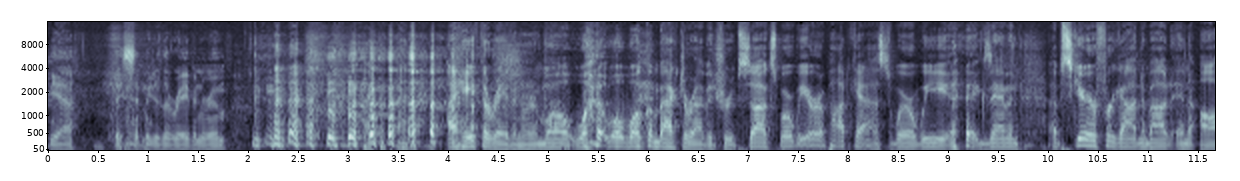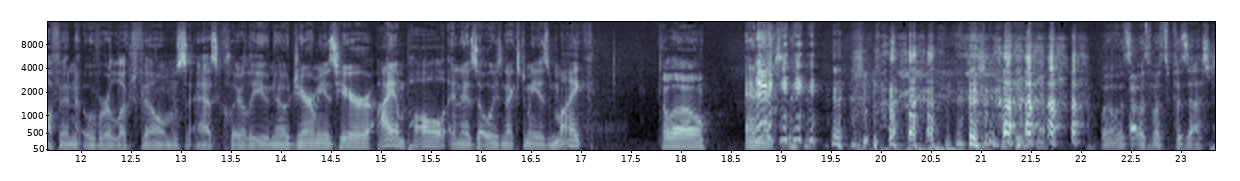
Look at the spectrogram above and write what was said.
Yeah, they sent me to the Raven Room. I hate the Raven Room. Well, well, welcome back to Rabbit Troop Sucks, where we are a podcast where we examine obscure, forgotten about, and often overlooked films. As clearly you know, Jeremy is here. I am Paul, and as always, next to me is Mike. Hello. And next, well, what's, what's what's possessed?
